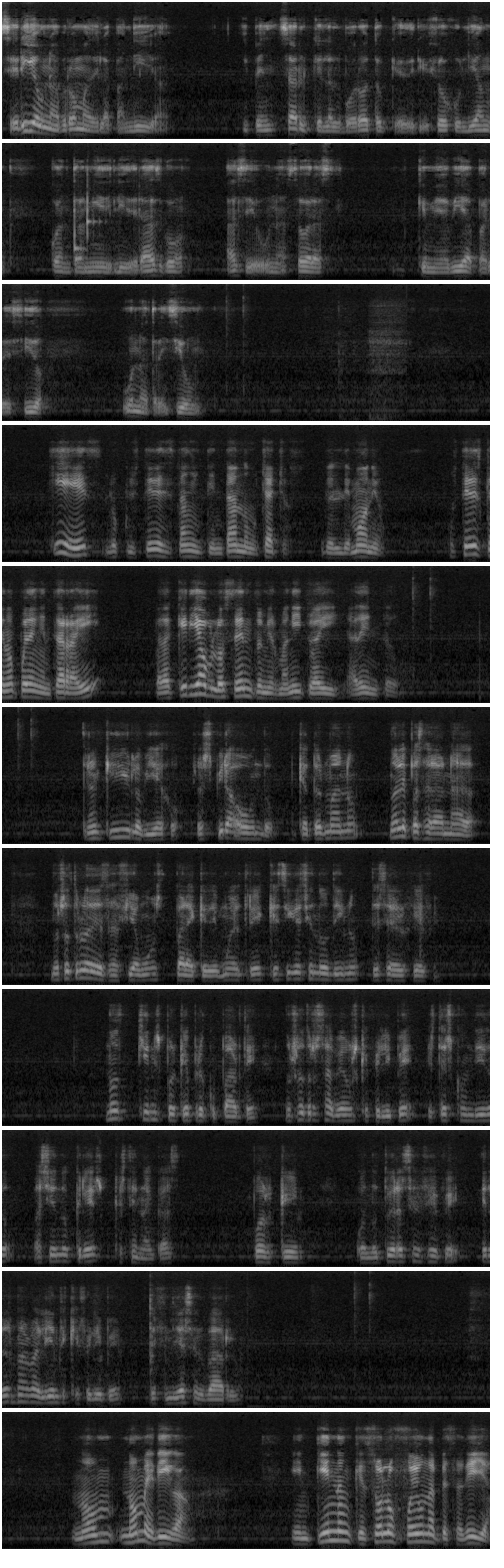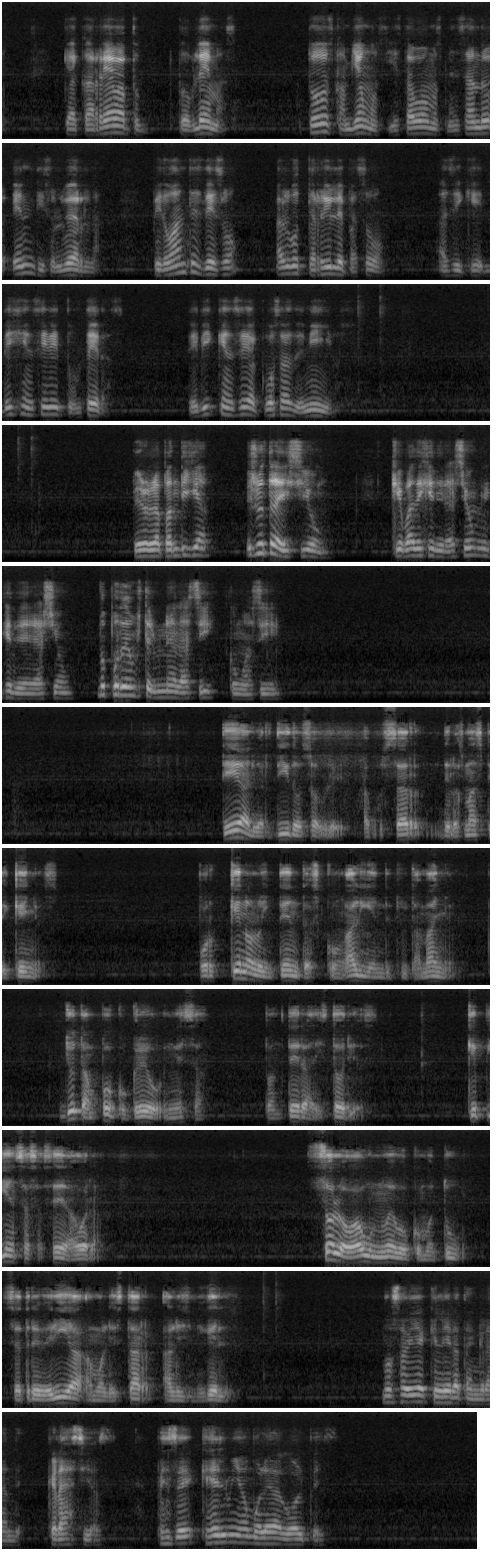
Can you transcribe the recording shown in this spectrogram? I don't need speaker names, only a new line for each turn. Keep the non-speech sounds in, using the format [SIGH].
Sería una broma de la pandilla y pensar que el alboroto que dirigió Julián contra mi liderazgo hace unas horas que me había parecido una traición.
¿Qué es lo que ustedes están intentando, muchachos? Del demonio. ¿Ustedes que no pueden entrar ahí? ¿Para qué diablos entro mi hermanito ahí, adentro?
Tranquilo, viejo. Respira hondo, que a tu hermano no le pasará nada. Nosotros le desafiamos para que demuestre que sigue siendo digno de ser el jefe. No tienes por qué preocuparte. Nosotros sabemos que Felipe está escondido haciendo creer que está en la casa. Porque cuando tú eras el jefe, eras más valiente que Felipe. Defendías el barrio.
No, no me digan. Entiendan que solo fue una pesadilla que acarreaba problemas. Todos cambiamos y estábamos pensando en disolverla. Pero antes de eso, algo terrible pasó. Así que déjense de tonteras. Dedíquense a cosas de niños.
Pero la pandilla es una tradición que va de generación en generación. No podemos terminar así como así.
Te he advertido sobre abusar de los más pequeños. ¿Por qué no lo intentas con alguien de tu tamaño? Yo tampoco creo en esa tontera de historias. ¿Qué piensas hacer ahora? Solo a un nuevo como tú se atrevería a molestar a Luis Miguel.
No sabía que él era tan grande. Gracias. Pensé que él me iba a moler a golpes.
